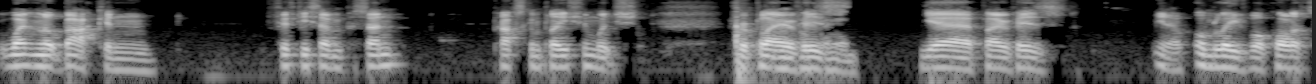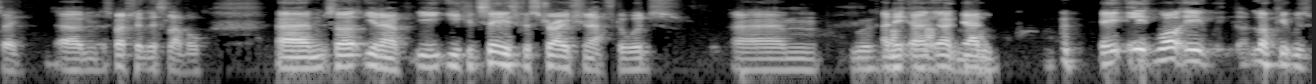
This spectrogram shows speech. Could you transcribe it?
went and looked back and 57% pass completion, which for a player of his, yeah, player of his, you know, unbelievable quality. um, especially at this level. Um, so you know, you, you, could see his frustration afterwards. Um, and it, uh, again, it, it well, it look, it was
